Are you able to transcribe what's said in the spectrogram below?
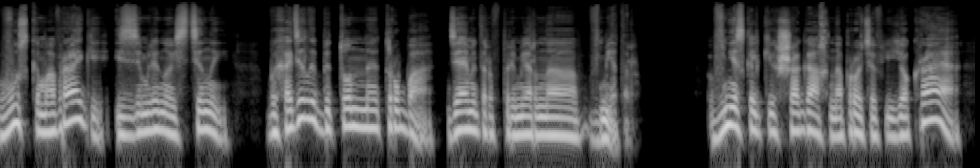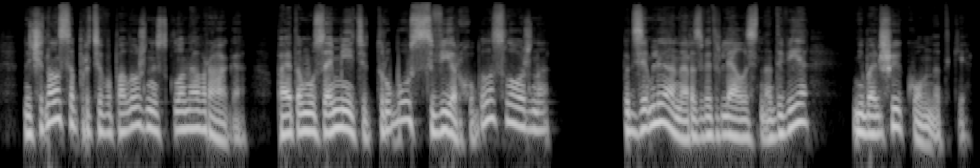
В узком овраге из земляной стены выходила бетонная труба, диаметров примерно в метр. В нескольких шагах напротив ее края начинался противоположный склон оврага, поэтому заметить трубу сверху было сложно. Под землей она разветвлялась на две небольшие комнатки.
